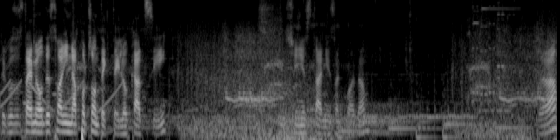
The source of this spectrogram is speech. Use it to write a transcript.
tylko zostajemy odesłani na początek tej lokacji. Nic się nie stanie, zakładam. Dobra.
